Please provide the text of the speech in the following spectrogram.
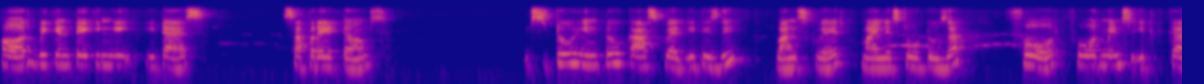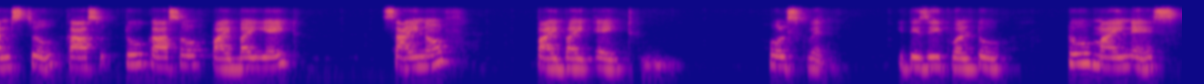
or we can taking it as separate terms. It's 2 into cos square. It is the 1 square minus 2 to the 4. 4 means it comes to cos 2 cos of pi by 8 sine of pi by 8 whole square. It is equal to 2 minus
